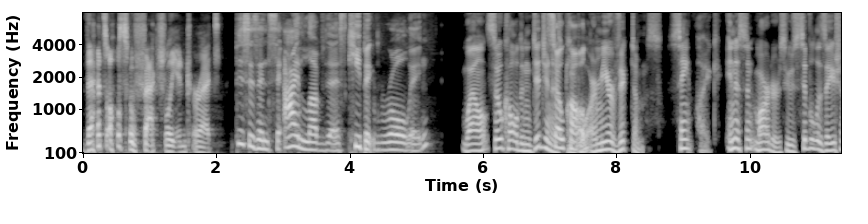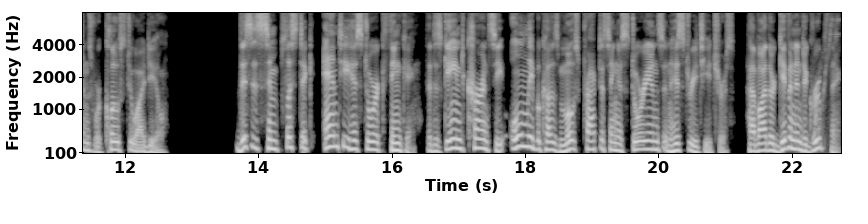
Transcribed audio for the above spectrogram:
that's also factually incorrect. This is insane. I love this. Keep it rolling. While so called indigenous So-called. people are mere victims, saint like, innocent martyrs whose civilizations were close to ideal. This is simplistic, anti historic thinking that has gained currency only because most practicing historians and history teachers have either given into groupthink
